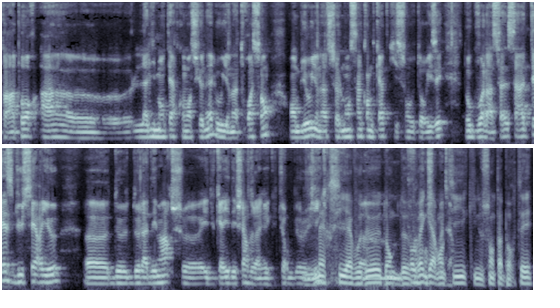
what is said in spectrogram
par rapport à l'alimentaire conventionnel où il y en a 300. En bio, il y en a seulement 54 qui sont autorisés. Donc voilà, ça, ça atteste du sérieux de, de, la démarche et du cahier des charges de l'agriculture biologique. Merci à vous deux. Donc de vraies garanties qui nous sont apportées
